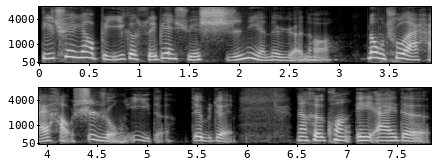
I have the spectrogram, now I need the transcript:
的确要比一个随便学十年的人哈弄出来还好，是容易的，对不对？那何况 AI 的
